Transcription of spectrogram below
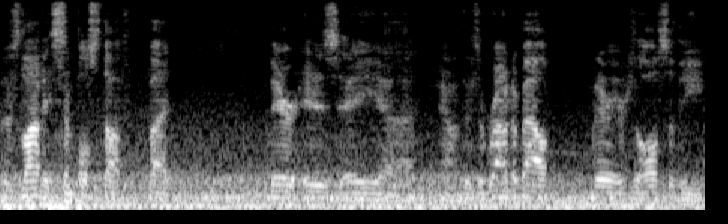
there's a lot of simple stuff, but there is a uh, you know there's a roundabout. There's also the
